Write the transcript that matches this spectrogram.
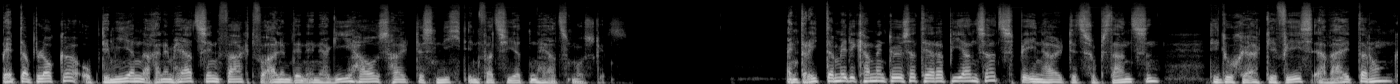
Beta-Blocker optimieren nach einem Herzinfarkt vor allem den Energiehaushalt des nicht infazierten Herzmuskels. Ein dritter medikamentöser Therapieansatz beinhaltet Substanzen, die durch Gefäßerweiterung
